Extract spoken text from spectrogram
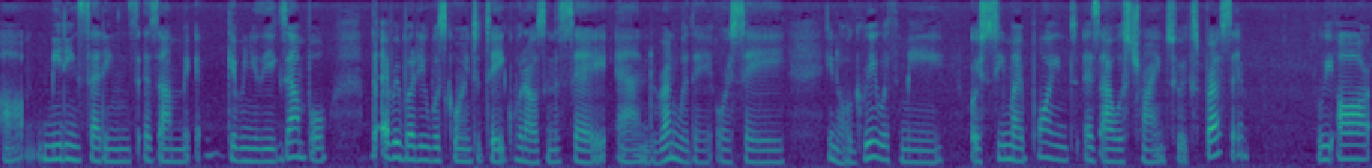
um, meeting settings, as I'm giving you the example, that everybody was going to take what I was going to say and run with it or say, you know, agree with me or see my point as I was trying to express it. We are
